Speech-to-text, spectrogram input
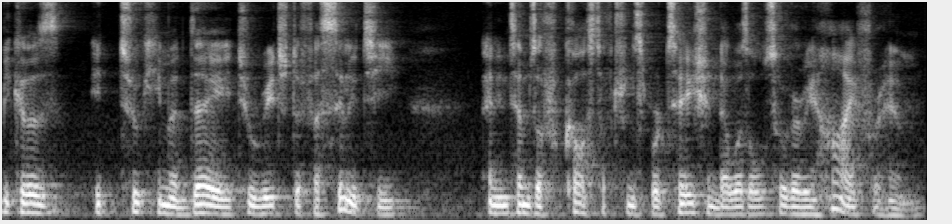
because it took him a day to reach the facility and in terms of cost of transportation that was also very high for him.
